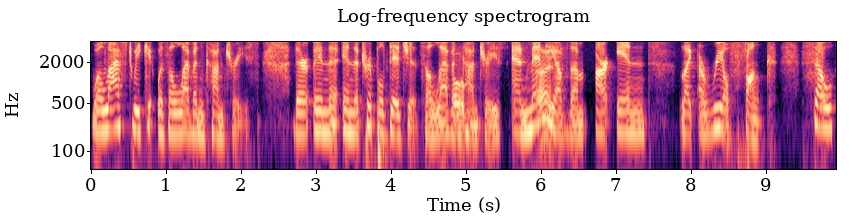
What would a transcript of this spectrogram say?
well last week it was 11 countries. They're in the in the triple digits, 11 Oh, countries and many nice. of them are in like a real funk. So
